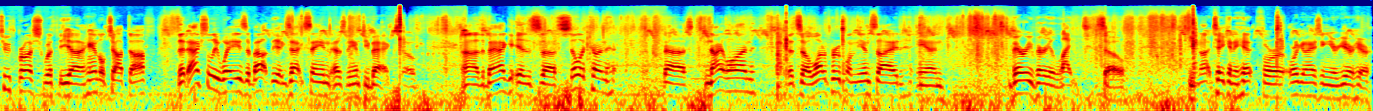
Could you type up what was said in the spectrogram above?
toothbrush with the uh, handle chopped off that actually weighs about the exact same as the empty bag. So uh, the bag is uh, silicone uh, nylon that's uh, waterproof on the inside and very, very light. So you're not taking a hit for organizing your gear here.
